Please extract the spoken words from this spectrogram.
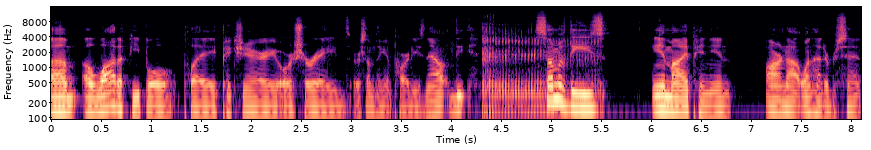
Um, a lot of people play Pictionary or charades or something at parties. Now, the some of these, in my opinion, are not 100%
